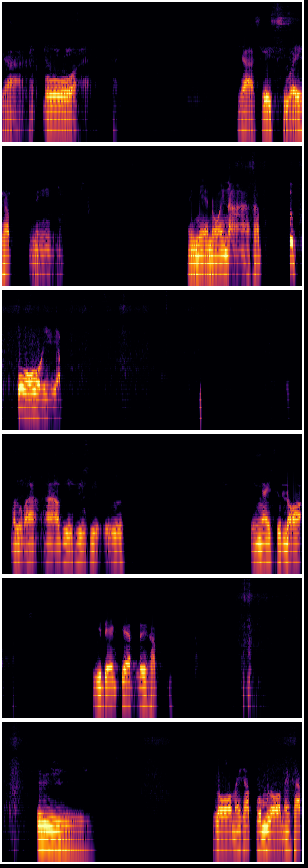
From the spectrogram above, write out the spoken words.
หญ้าครับ โอ้ยหญ้าสวยๆครับ นี่ให้แม่น้อยหนาครับอึ๊บโอ้ยเอียบมาหลูกอะเอาพี่พี่พี่เออยังไงสุดหล่อสีแดงแจ๊ดเลยครับ อือ รอไหมครับ ผมรอไหมครับ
